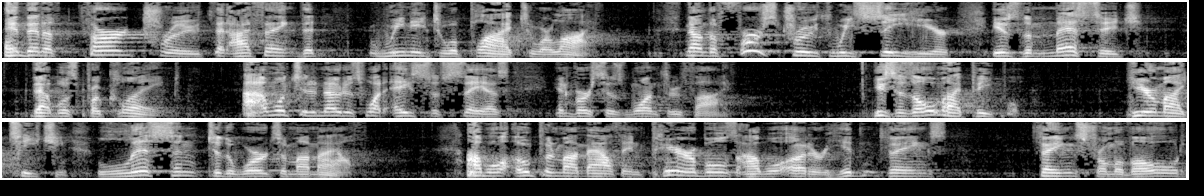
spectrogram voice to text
and then a third truth that I think that we need to apply to our life. Now, the first truth we see here is the message that was proclaimed. I want you to notice what Asaph says in verses 1 through 5. He says, Oh, my people, hear my teaching. Listen to the words of my mouth. I will open my mouth in parables. I will utter hidden things, things from of old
